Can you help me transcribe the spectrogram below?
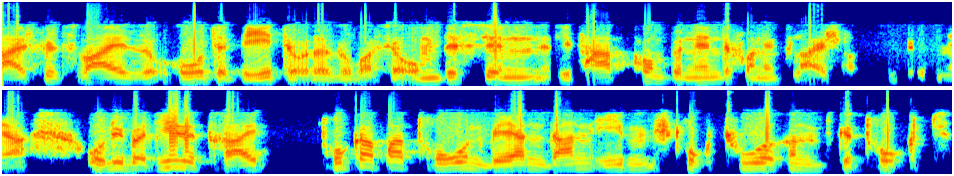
beispielsweise rote Beete oder sowas, ja, um ein bisschen die Farbkomponente von dem Fleisch abzubilden. Ja. Und über diese drei Druckerpatronen werden dann eben Strukturen gedruckt.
